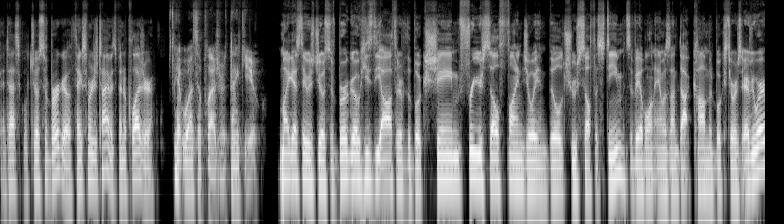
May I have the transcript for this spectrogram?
Fantastic. Well, Joseph Burgo, thanks so much for your time. It's been a pleasure. It was a pleasure. Thank you. My guest today was Joseph Burgo. He's the author of the book Shame, Free Yourself, Find Joy, and Build True Self Esteem. It's available on Amazon.com and bookstores everywhere.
